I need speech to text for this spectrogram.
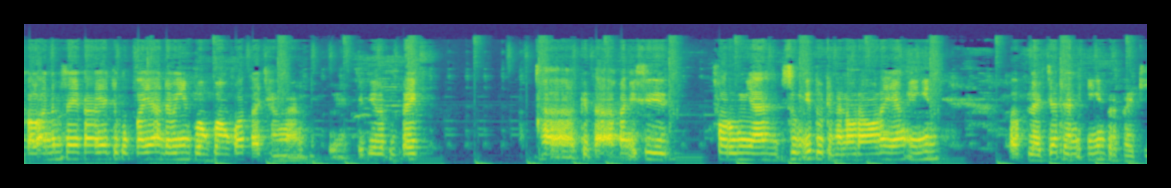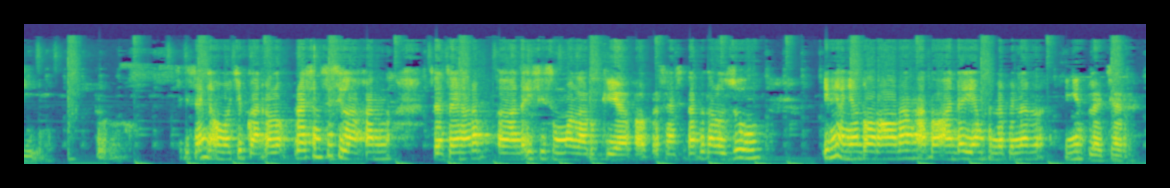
kalau anda misalnya kaya cukup kaya anda ingin buang-buang kota jangan. Gitu ya. jadi lebih baik e, kita akan isi forumnya zoom itu dengan orang-orang yang ingin e, belajar dan ingin berbagi. Gitu. jadi saya nggak mewajibkan. Kalau presensi silakan. Dan saya harap e, anda isi semua lah rugi ya kalau presensi. Tapi kalau zoom ini hanya untuk orang-orang atau anda yang benar-benar ingin belajar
